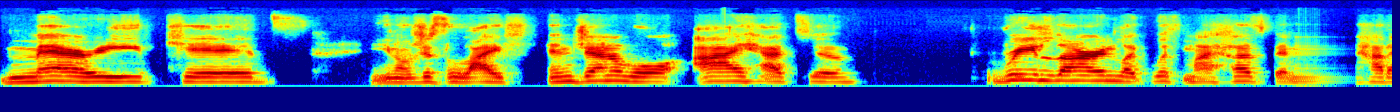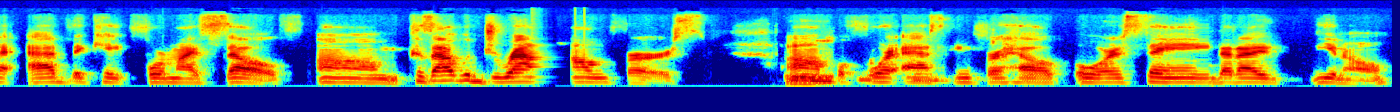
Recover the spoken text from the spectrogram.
married, kids, you know, just life in general, I had to relearn like with my husband how to advocate for myself um because i would drown first um, mm. before asking for help or saying that i you know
